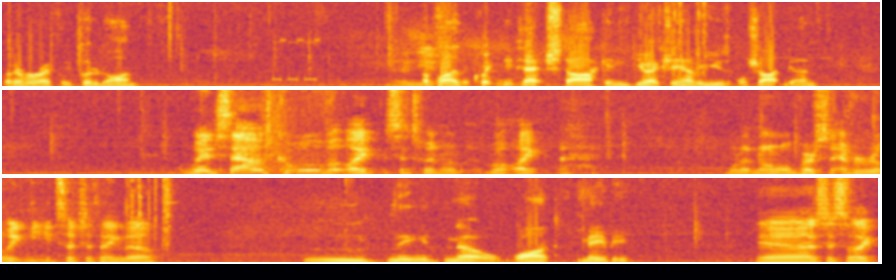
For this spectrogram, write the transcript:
whatever rifle you put it on, And apply the quick detach stock, and you actually have a usable shotgun. Which sounds cool, but like, since when, would- well, like, would a normal person ever really need such a thing, though? Mm, need? No. Want? Maybe. Yeah, it's just like,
